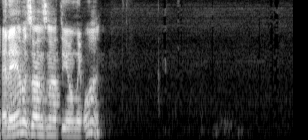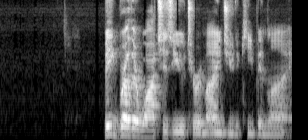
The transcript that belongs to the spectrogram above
And Amazon's not the only one. Big Brother watches you to remind you to keep in line.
